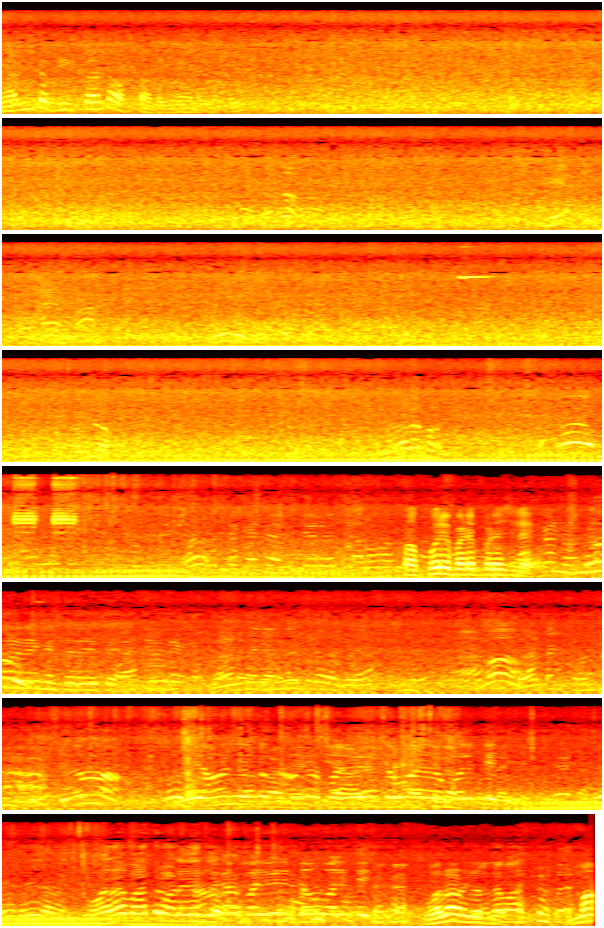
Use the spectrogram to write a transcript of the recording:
南とビッグアンドアフターで見られます。पूरे बड़े बड़े चले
